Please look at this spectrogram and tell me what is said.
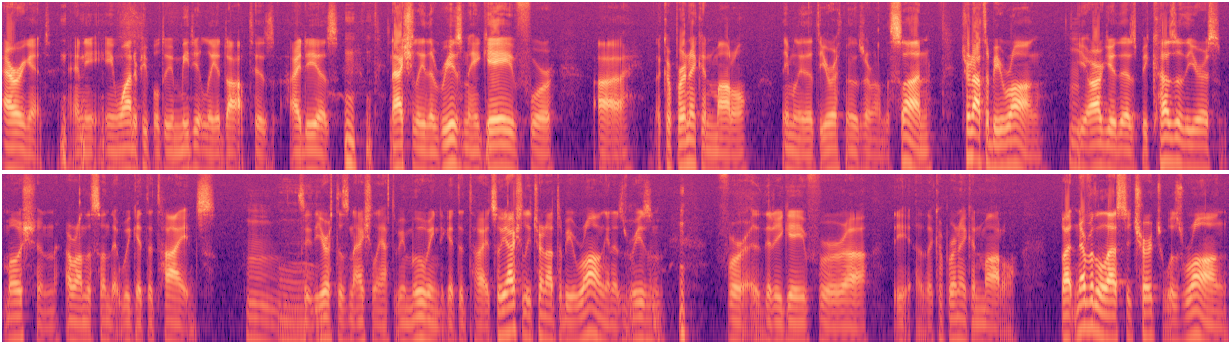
arrogant, and he, he wanted people to immediately adopt his ideas. and actually, the reason he gave for uh, the Copernican model, namely that the Earth moves around the sun, turned out to be wrong. He argued that it's because of the Earth's motion around the sun that we get the tides. See, the Earth doesn't actually have to be moving to get the tides. So he actually turned out to be wrong in his reason for that he gave for uh, the uh, the Copernican model. But nevertheless, the church was wrong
